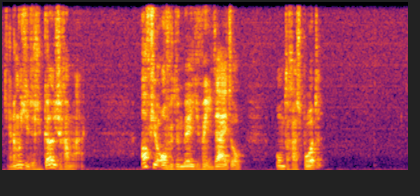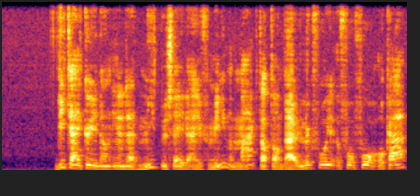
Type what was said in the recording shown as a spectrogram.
Ja, dan moet je dus een keuze gaan maken. Of je offert een beetje van je tijd op om te gaan sporten. Die tijd kun je dan inderdaad niet besteden aan je familie, maar maak dat dan duidelijk voor, je, voor, voor elkaar.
